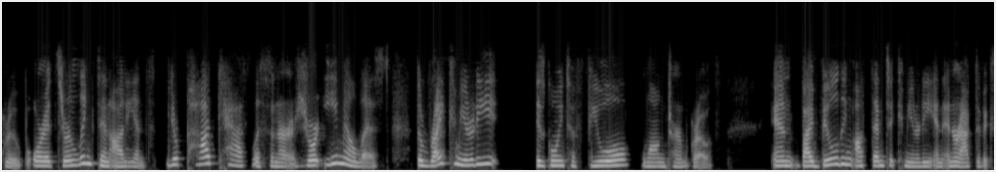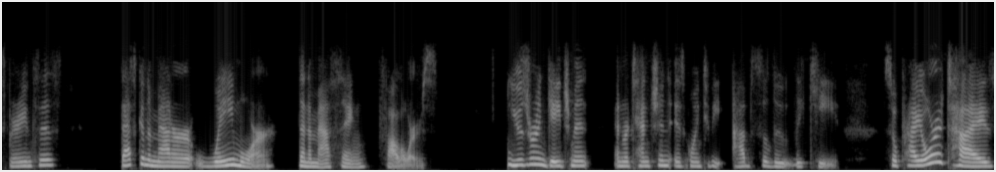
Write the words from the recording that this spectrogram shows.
group or it's your LinkedIn audience, your podcast listeners, your email list, the right community is going to fuel long term growth. And by building authentic community and interactive experiences, that's going to matter way more than amassing followers. User engagement and retention is going to be absolutely key. So prioritize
